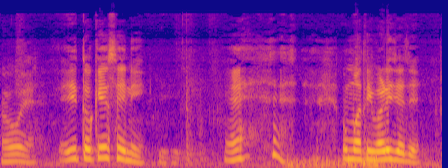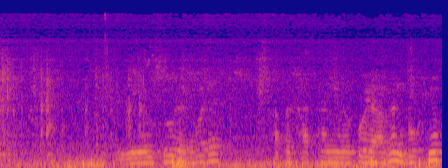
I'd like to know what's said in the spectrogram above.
હવે એ તો કહેશે નહીં. હે? ઉમાંથી વળી જજે. નિયમ શું હોય ખબર છે? આપણે ખાતા કોઈ આવે ને ભૂખ્યું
